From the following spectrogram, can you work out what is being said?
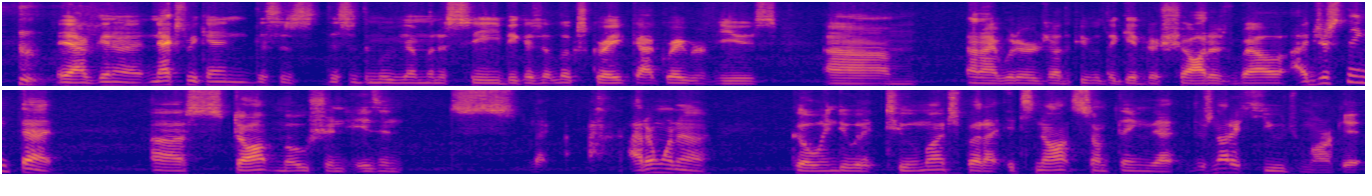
yeah, I'm gonna next weekend. This is this is the movie I'm gonna see because it looks great, got great reviews, um, and I would urge other people to give it a shot as well. I just think that uh, stop motion isn't like I don't want to go into it too much, but it's not something that there's not a huge market.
